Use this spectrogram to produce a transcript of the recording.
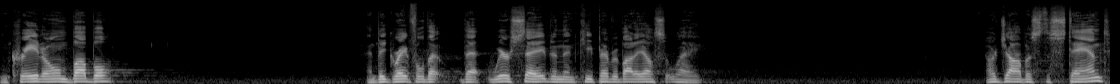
and create our own bubble and be grateful that, that we're saved and then keep everybody else away. Our job is to stand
